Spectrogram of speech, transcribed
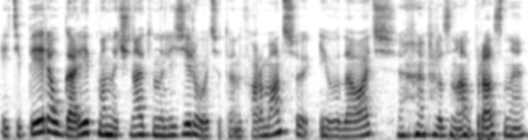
и теперь алгоритмы начинают анализировать эту информацию и выдавать разнообразные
